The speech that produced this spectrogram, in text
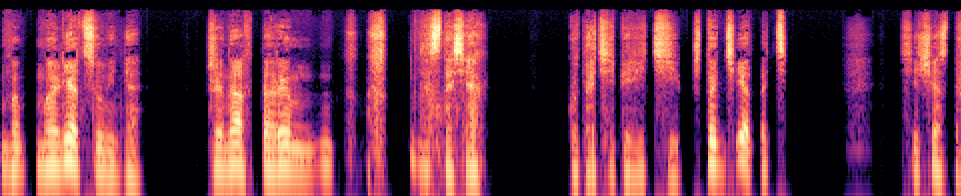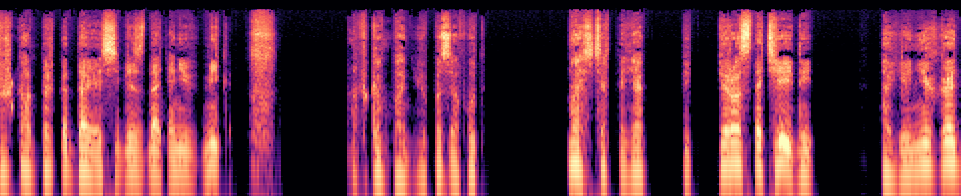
М Малец у меня Жена вторым на сносях. Куда теперь идти? Что делать? Сейчас дружкам только дай о себе знать, они вмиг в компанию позовут. Мастер-то я первостатейный, а я не хочу,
